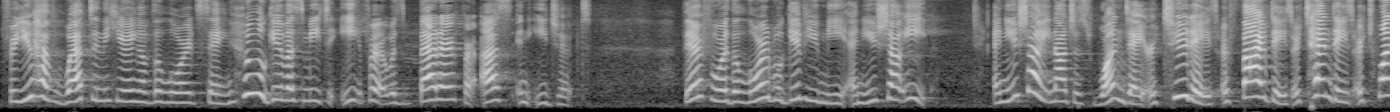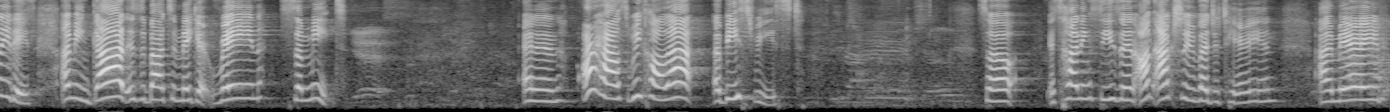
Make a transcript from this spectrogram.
For you have wept in the hearing of the Lord, saying, Who will give us meat to eat? For it was better for us in Egypt. Therefore, the Lord will give you meat, and you shall eat. And you shall eat not just one day, or two days, or five days, or ten days, or twenty days. I mean, God is about to make it rain some meat. Yes. And in our house, we call that a beast feast. So it's hunting season. I'm actually a vegetarian. I married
